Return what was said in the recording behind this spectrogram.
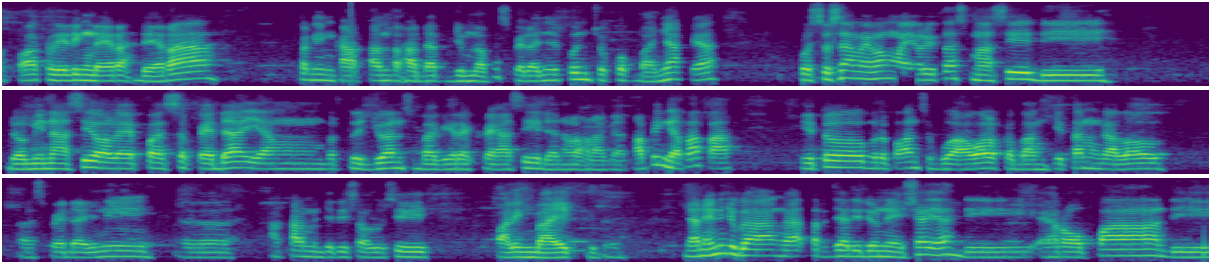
apa keliling daerah-daerah peningkatan terhadap jumlah pesepedanya pun cukup banyak ya. Khususnya memang mayoritas masih di dominasi oleh pesepeda yang bertujuan sebagai rekreasi dan olahraga. Tapi nggak apa-apa, itu merupakan sebuah awal kebangkitan kalau uh, sepeda ini uh, akan menjadi solusi paling baik gitu. Dan ini juga nggak terjadi di Indonesia ya, di Eropa, di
